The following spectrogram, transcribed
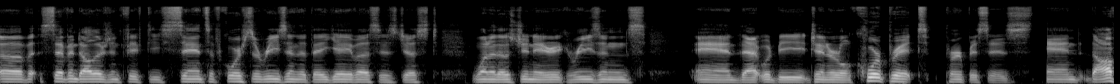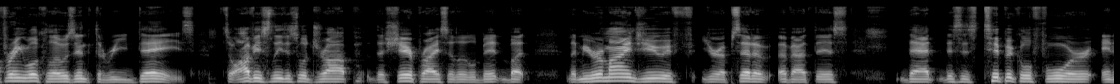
of $7.50 of course the reason that they gave us is just one of those generic reasons and that would be general corporate purposes. And the offering will close in 3 days. So obviously this will drop the share price a little bit but let me remind you if you're upset about this that this is typical for an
